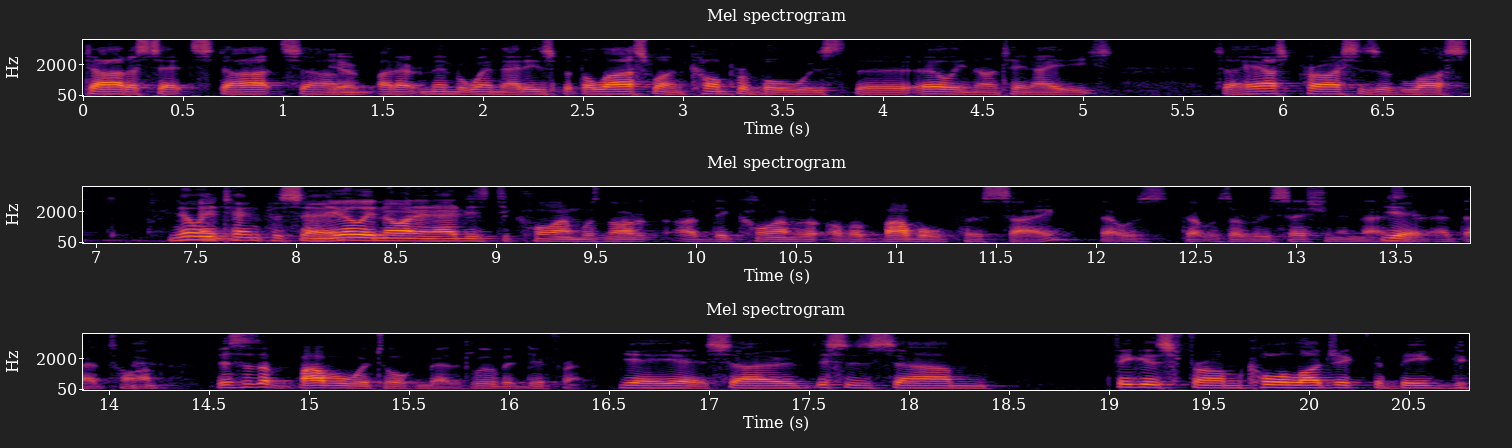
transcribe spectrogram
data set starts. Um, yep. I don't remember when that is, but the last one comparable was the early 1980s. So house prices have lost Nearly ten percent. The early 1980s decline was not a decline of a bubble per se. That was that was a recession in that yeah. at that time. This is a bubble we're talking about. It's a little bit different. Yeah, yeah. So this is um, figures from CoreLogic, the big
